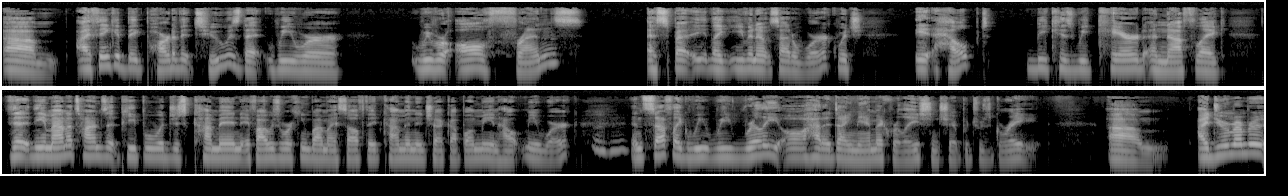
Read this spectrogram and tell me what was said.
um, i think a big part of it too is that we were we were all friends especially like even outside of work which it helped because we cared enough like the the amount of times that people would just come in if i was working by myself they'd come in and check up on me and help me work Mm-hmm. and stuff. Like we we really all had a dynamic relationship which was great. Um i do remember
